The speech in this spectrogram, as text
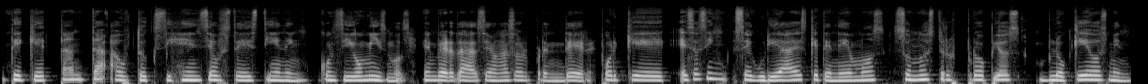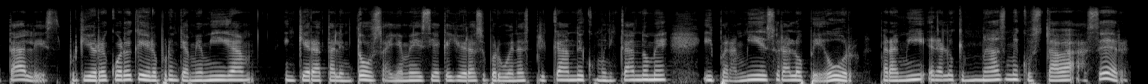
de qué tanta autoexigencia ustedes tienen consigo mismos. En verdad se van a sorprender porque esas inseguridades que tenemos son nuestros propios bloqueos mentales. Porque yo recuerdo que yo le pregunté a mi amiga en que era talentosa. Ella me decía que yo era súper buena explicando y comunicándome y para mí eso era lo peor. Para mí era lo que más me costaba hacer,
